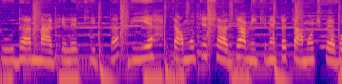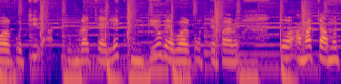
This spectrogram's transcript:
দুধ আর নারকেলের ক্ষীরটা। দিয়ে চামচের সাহায্যে আমি এখানে একটা চামচ ব্যবহার করছি। তোমরা চাইলে খুন্তিও ব্যবহার করতে পারো। তো আমার চামচ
